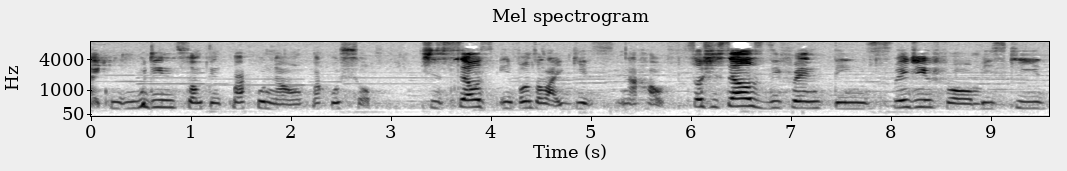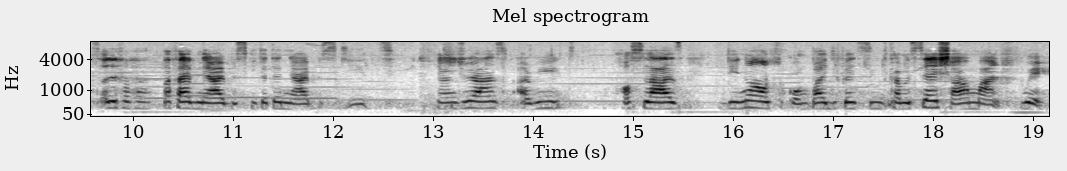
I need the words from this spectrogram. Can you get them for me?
like wooden something, Kpako now, Kpako shop. She sells in front of like gates in her house. So she sells different things ranging from biscuits, all this five, naira biscuit, ten naira biscuits. Nigerians are real hustlers. They know how to combine different things. They can selling shawarma and fuel.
